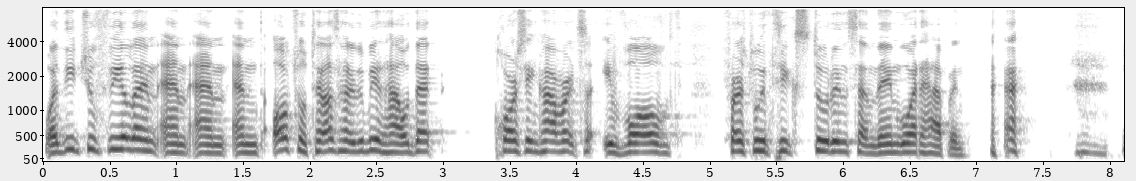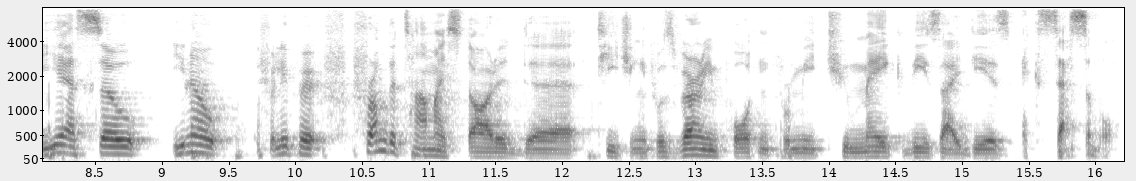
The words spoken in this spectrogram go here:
What did you feel? And and and and also tell us a little bit how that course in Harvard evolved first with six students, and then what happened. yeah. So you know, Felipe, from the time I started uh, teaching, it was very important for me to make these ideas accessible.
